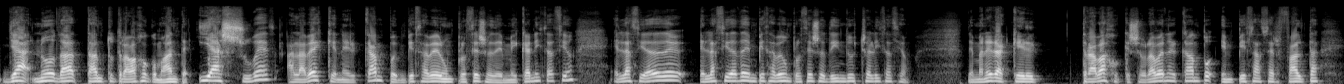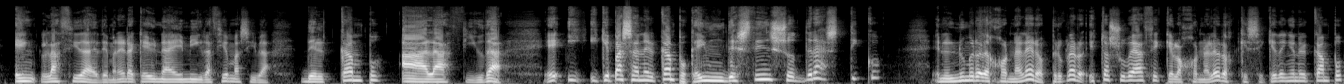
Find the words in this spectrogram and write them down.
ya no da tanto trabajo como antes. Y a su vez, a la vez que en el campo empieza a haber un proceso de mecanización, en la ciudad, en empieza a haber un proceso de industrialización. De manera que el trabajo que sobraba en el campo empieza a hacer falta en las ciudades, de manera que hay una emigración masiva del campo a la ciudad. ¿Eh? ¿Y, ¿Y qué pasa en el campo? Que hay un descenso drástico en el número de jornaleros. Pero claro, esto a su vez hace que los jornaleros que se queden en el campo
